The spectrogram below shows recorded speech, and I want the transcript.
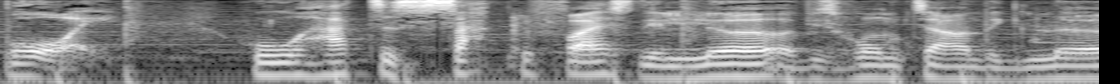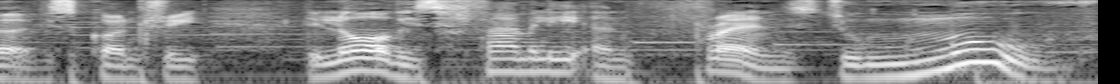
boy who had to sacrifice the lure of his hometown, the lure of his country, the lure of his family and friends to move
